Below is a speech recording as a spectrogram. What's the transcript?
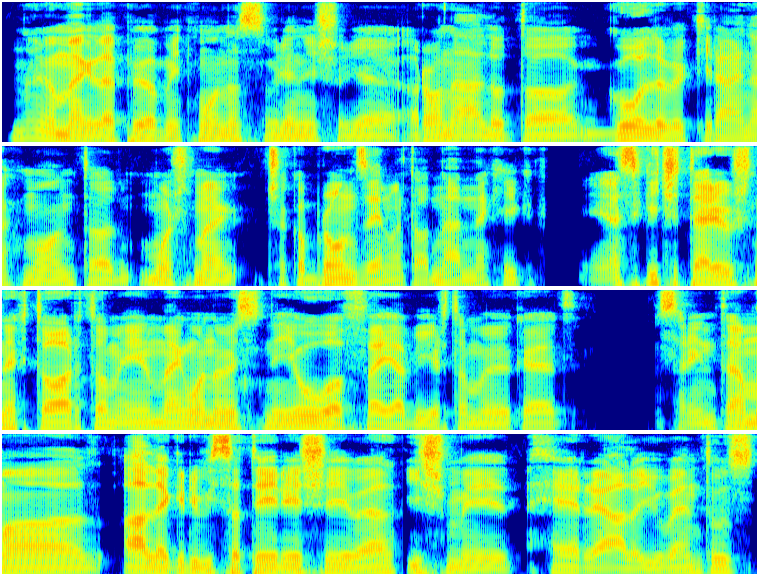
Nagyon meglepő, amit mondasz, ugyanis ugye Ronaldot a góllövő királynak mondtad, most meg csak a bronzérmet adnád nekik. Én ezt kicsit erősnek tartom, én megmondom őszintén jóval feljebb írtam őket. Szerintem az Allegri visszatérésével ismét helyreáll a Juventus,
